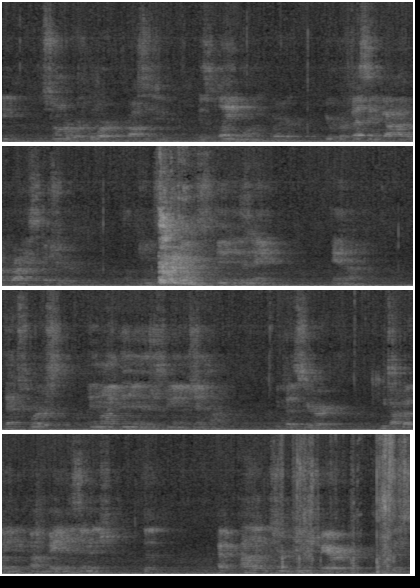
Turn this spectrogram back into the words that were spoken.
even the stronger word whore or prostitute, is playing one where you're professing God or Christ, but you're doing something else in His name. And uh, that's worse, in my opinion, than just being a Gentile. Because you're, we talk about being um, made in His image. The, I, I like the term image bearer because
